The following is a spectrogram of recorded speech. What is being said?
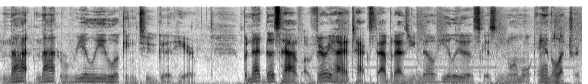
not not really looking too good here. Banette does have a very high attack stat, but as you know, Heliolisk is normal and electric,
